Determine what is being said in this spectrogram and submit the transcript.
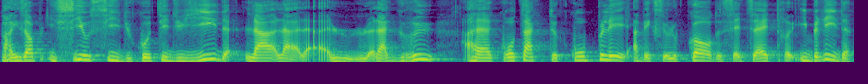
par exemple, ici aussi, du côté du yin, la, la, la, la grue a un contact complet avec le corps de cet être hybride,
